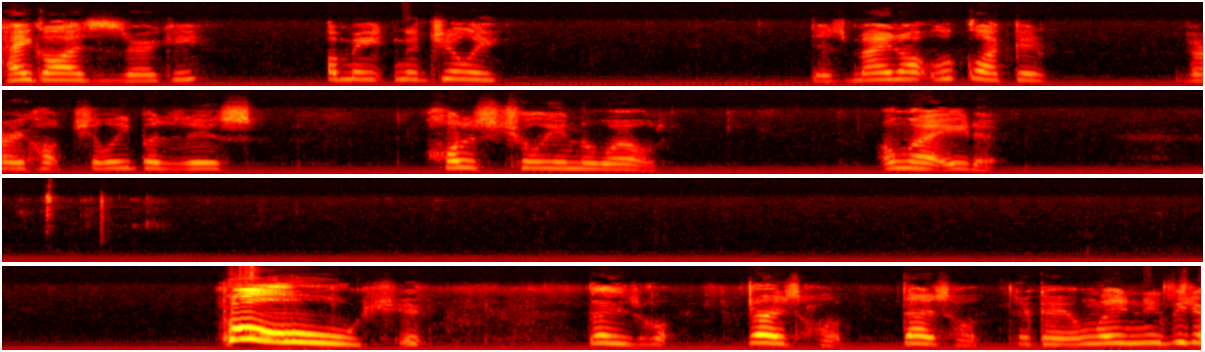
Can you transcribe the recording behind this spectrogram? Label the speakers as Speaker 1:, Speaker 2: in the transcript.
Speaker 1: Hey guys, it's Ricky. I'm eating a chili. This may not look like a very hot chili, but it is hottest chili in the world. I'm gonna eat it. Oh shit! That is hot. That is hot. That is hot. Okay, I'm gonna end the video.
